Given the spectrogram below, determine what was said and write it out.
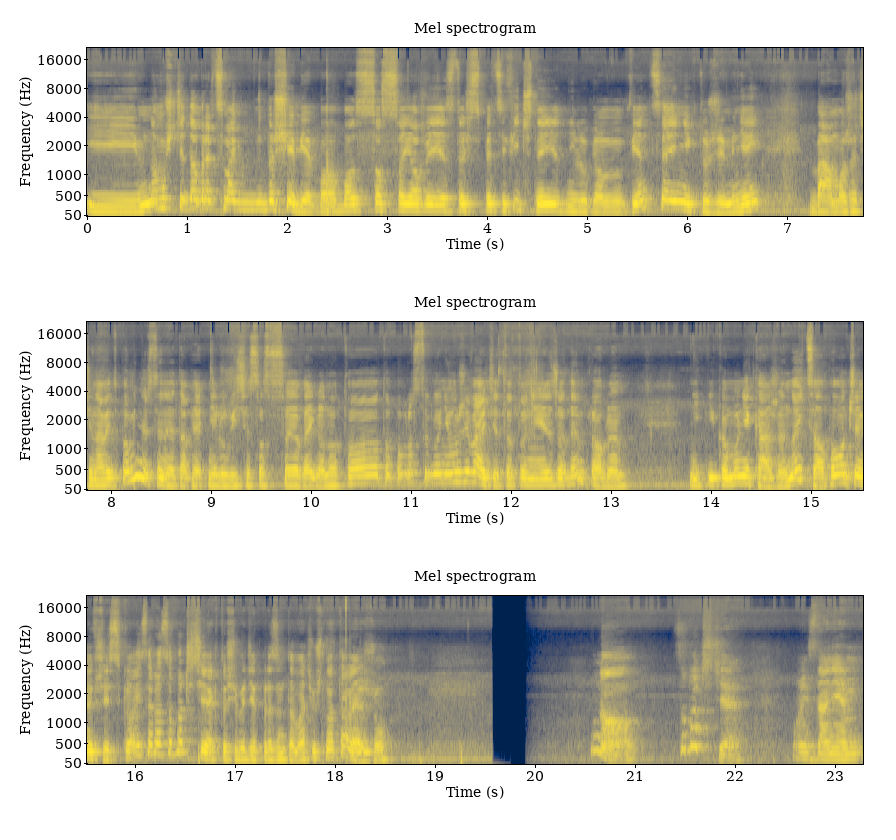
I no musicie dobrać smak do siebie, bo, bo sos sojowy jest dość specyficzny. Jedni lubią więcej, niektórzy mniej. Ba, możecie nawet pominąć ten etap, jak nie lubicie sosu sojowego, no to, to po prostu go nie używajcie, to, to nie jest żaden problem. Nikt nikomu nie każe. No i co? Połączymy wszystko i zaraz zobaczycie, jak to się będzie prezentować już na talerzu. No, Zobaczcie. Moim zdaniem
